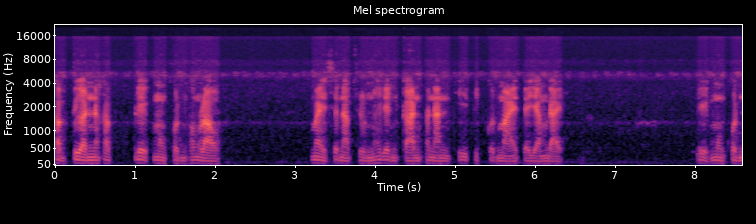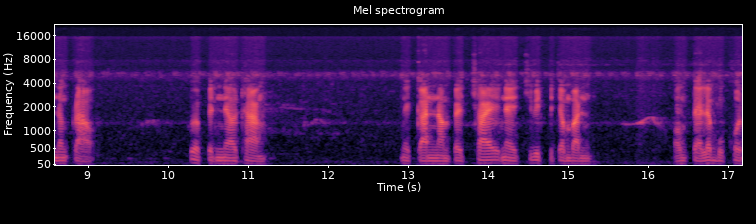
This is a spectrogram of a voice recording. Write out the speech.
คำเตือนนะครับ เลขมงคลของเรา ไม่สนับสนุนให้เล่นการพนันที่ผิดกฎหมายแต่อย่างใด เลขมงคลดังกล่าว เพื่อเป็นแนวทาง ในการนำไปใช้ในชีวิตประจำวันของแต่ละบุคคล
